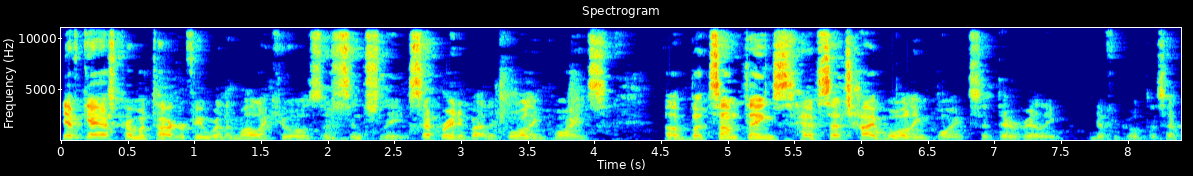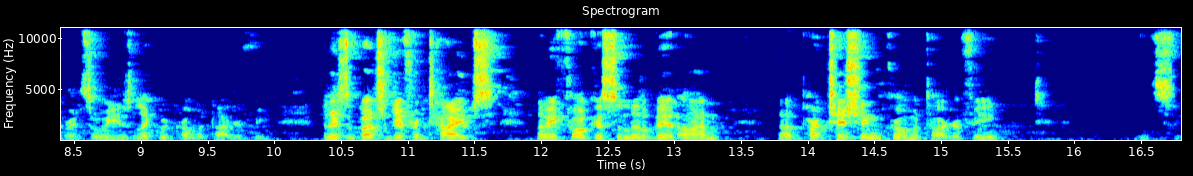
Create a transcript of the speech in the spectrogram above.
You have gas chromatography where the molecules are essentially separated by their boiling points. Uh, but some things have such high boiling points that they're really difficult to separate. So we use liquid chromatography. And there's a bunch of different types. Let me focus a little bit on uh, partition chromatography. Let's see.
